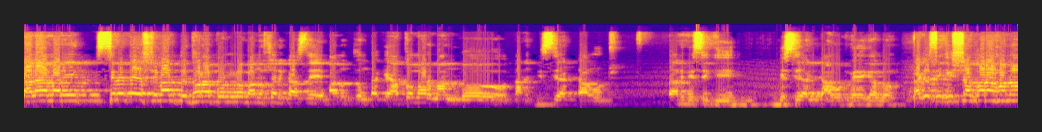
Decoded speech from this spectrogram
কালা মানে সিলেটের সীমান্তে ধরা পড়ল মানুষের কাছে, মানুষজন তাকে এত মার মারলো, তার বিসি একটা আউট তার বিসি কি? বিসি একটা আউট হয়ে গেল। তাকে চিকিৎসা করা হলো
